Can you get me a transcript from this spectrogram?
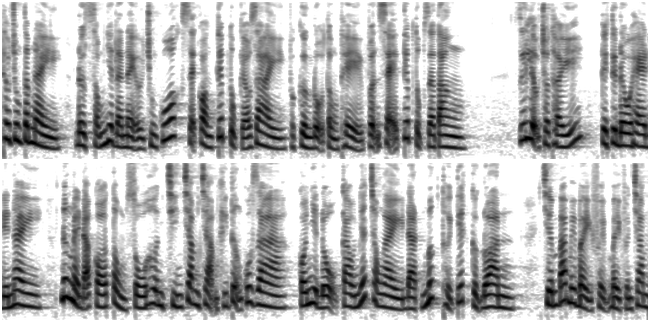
Theo trung tâm này, đợt sóng nhiệt lần này ở Trung Quốc sẽ còn tiếp tục kéo dài và cường độ tổng thể vẫn sẽ tiếp tục gia tăng. Dữ liệu cho thấy, kể từ đầu hè đến nay, nước này đã có tổng số hơn 900 trạm khí tượng quốc gia có nhiệt độ cao nhất trong ngày đạt mức thời tiết cực đoan, chiếm 37,7%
